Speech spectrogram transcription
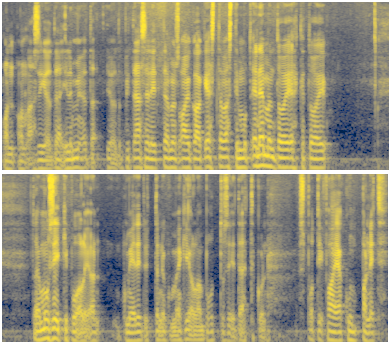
on, on asioita ja ilmiöitä, joita pitää selittää myös aikaa kestävästi, mutta enemmän toi ehkä toi, toi musiikkipuoli on mietityttänyt, kun mekin ollaan puhuttu siitä, että kun Spotify ja kumppanit.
